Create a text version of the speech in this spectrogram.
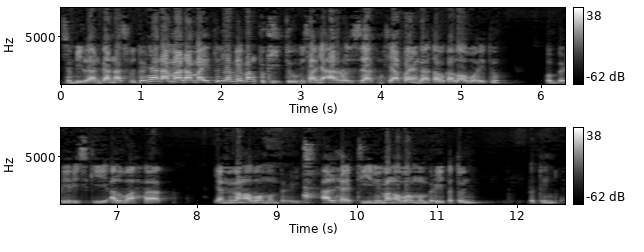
sembilan karena sebetulnya nama-nama itu ya memang begitu misalnya Ar-Razzaq siapa yang nggak tahu kalau Allah itu pemberi rizki, Al-Wahhab. Ya memang Allah memberi. Al-Hadi, memang Allah memberi petun, petunjuk.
